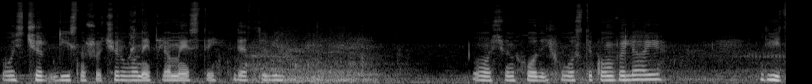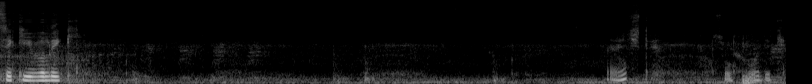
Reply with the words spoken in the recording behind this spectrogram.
Ось чер... дійсно, що червоний плямистий. Де це він? Ось він ходить, хвостиком виляє. Дивіться, який великий. Бачите? Ось він ходить.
